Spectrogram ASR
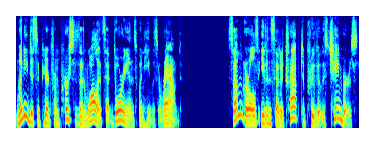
Money disappeared from purses and wallets at Dorrian's when he was around. Some girls even set a trap to prove it was Chambers,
